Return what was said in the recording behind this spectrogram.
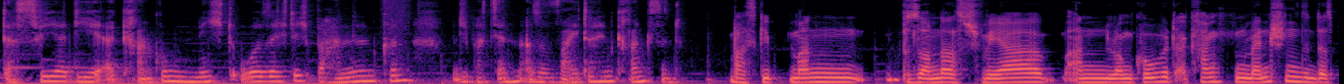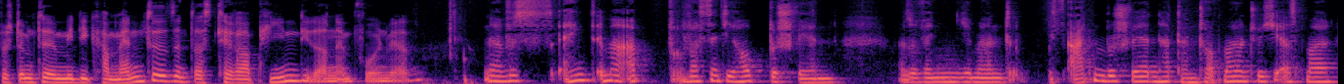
dass wir die Erkrankung nicht ursächlich behandeln können und die Patienten also weiterhin krank sind. Was gibt man besonders schwer an Long-Covid erkrankten Menschen? Sind das bestimmte Medikamente? Sind das Therapien, die dann empfohlen werden? Na, das hängt immer ab, was sind die Hauptbeschwerden. Also wenn jemand Atembeschwerden hat, dann schaut man natürlich erstmal,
